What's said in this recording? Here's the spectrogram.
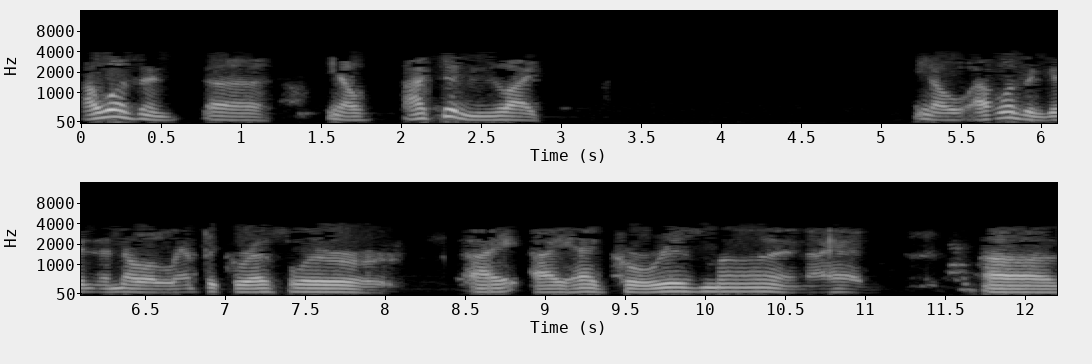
i wasn't uh you know i couldn't like you know, I wasn't getting to know Olympic wrestler or I I had charisma and I had uh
